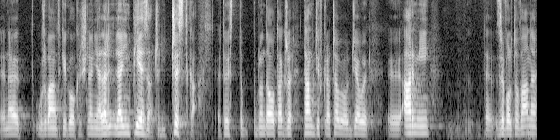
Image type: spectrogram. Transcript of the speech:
e, nawet używano takiego określenia la, la limpieza, czyli czystka. To, jest, to wyglądało tak, że tam, gdzie wkraczały oddziały e, armii, te zrewoltowane,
